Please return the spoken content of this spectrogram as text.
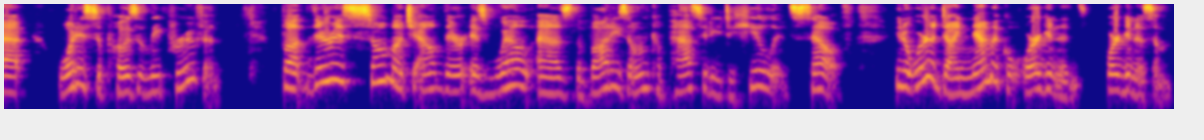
at what is supposedly proven. But there is so much out there as well as the body's own capacity to heal itself. You know, we're a dynamical organism.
